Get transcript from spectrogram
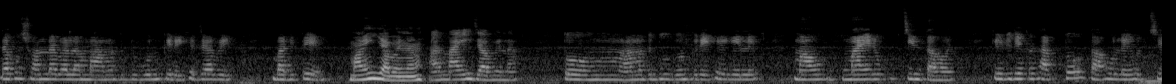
দেখো সন্ধ্যাবেলা মা আমাদের দু বোনকে রেখে যাবে। বাড়িতে। মাই যাবে না। আর মাই যাবে না। তো আমাদের দুই বোনকে রেখে গেলে মাও মায়েরও খুব চিন্তা হয়। কেউ যদি একটা থাকতো তাহলে হচ্ছে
